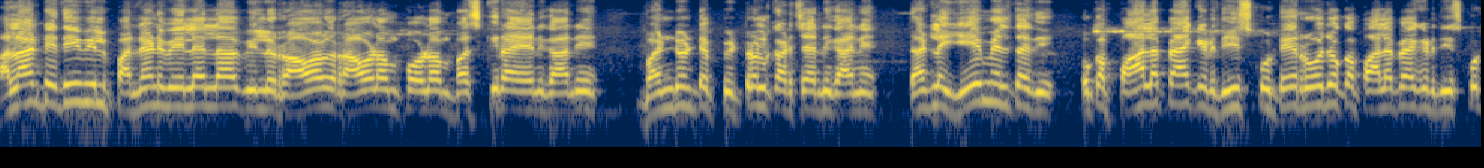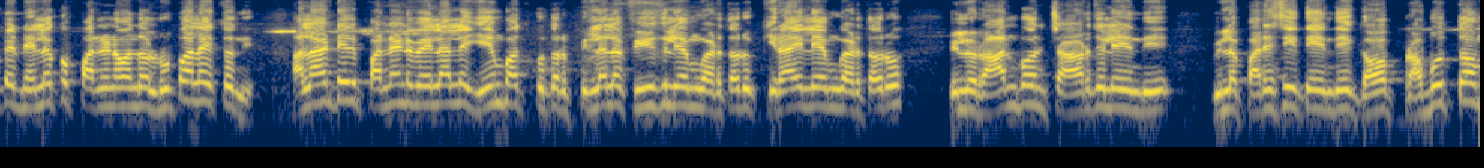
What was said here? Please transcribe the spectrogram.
అలాంటిది వీళ్ళు పన్నెండు వేలల్లో వీళ్ళు రావ రావడం పోవడం బస్ కిరాయి అని కానీ బండి ఉంటే పెట్రోల్ ఖర్చు అని కానీ దాంట్లో ఏం వెళ్తుంది? ఒక పాల ప్యాకెట్ తీసుకుంటే రోజు ఒక పాల ప్యాకెట్ తీసుకుంటే నెలకు పన్నెండు వందల రూపాయలు అవుతుంది. అలాంటిది పన్నెండు వేలల్లో ఏం బతుకుతారు? పిల్లల ఫీజులు ఏం కడతారు? కిరాయిలు ఏం కడతారు? వీళ్ళు రాన్బోన్ ఛార్జీలు ఏంది? వీళ్ళ పరిస్థితి ఏంది? గవ ప్రభుత్వం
